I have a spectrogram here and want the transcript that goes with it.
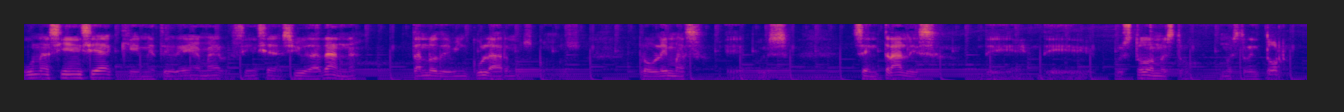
una ciencia que me atrevería a llamar ciencia ciudadana tratando de vincularnos con los problemas eh, pues centrales de, de pues todo nuestro nuestro entorno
